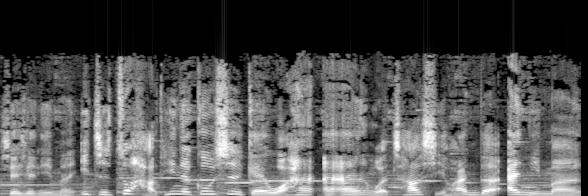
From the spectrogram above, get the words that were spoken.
谢谢你们一直做好听的故事给我和安安，我超喜欢的，爱你们。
